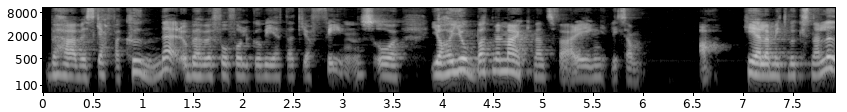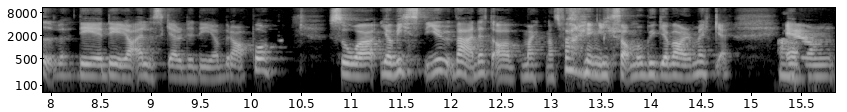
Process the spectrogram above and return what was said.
behöver skaffa kunder och behöver få folk att veta att jag finns. Och jag har jobbat med marknadsföring liksom, ja, hela mitt vuxna liv. Det är det jag älskar och det är det jag är bra på. Så jag visste ju värdet av marknadsföring liksom och bygga varumärke. Mm. Um,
